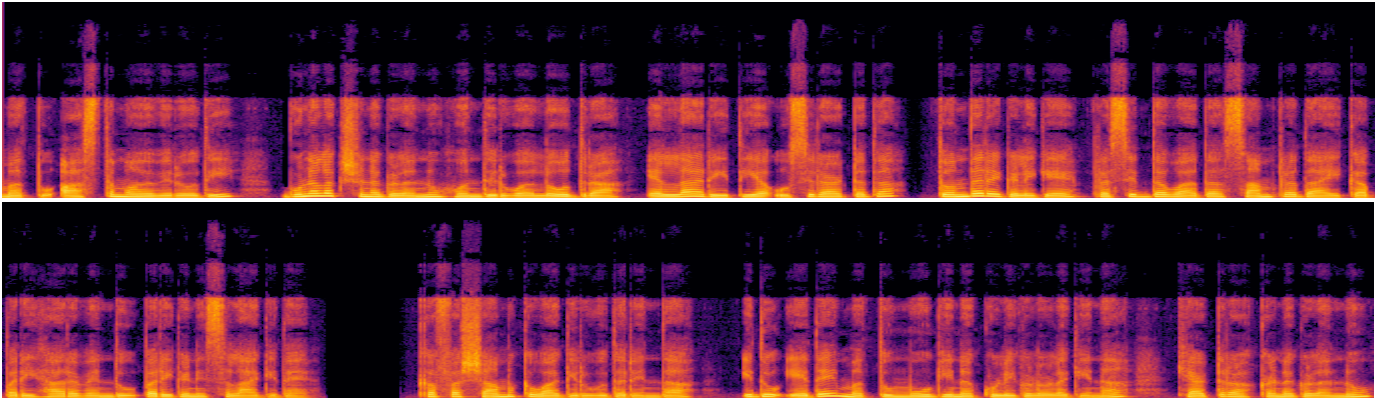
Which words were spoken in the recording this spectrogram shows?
ಮತ್ತು ಆಸ್ತಮಾ ವಿರೋಧಿ ಗುಣಲಕ್ಷಣಗಳನ್ನು ಹೊಂದಿರುವ ಲೋದ್ರ ಎಲ್ಲಾ ರೀತಿಯ ಉಸಿರಾಟದ ತೊಂದರೆಗಳಿಗೆ ಪ್ರಸಿದ್ಧವಾದ ಸಾಂಪ್ರದಾಯಿಕ ಪರಿಹಾರವೆಂದು ಪರಿಗಣಿಸಲಾಗಿದೆ. ಕಫ ಶಾಮಕವಾಗಿರುವುದರಿಂದ ಇದು ಎದೆ ಮತ್ತು ಮೂಗಿನ ಕುಳಿಗಳೊಳಗಿನ ಕ್ಯಾಟರಾ ಕಣಗಳನ್ನು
